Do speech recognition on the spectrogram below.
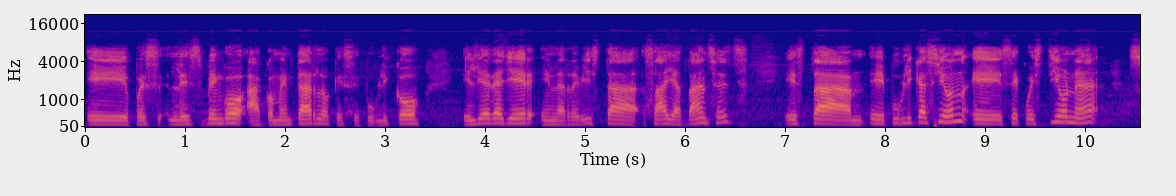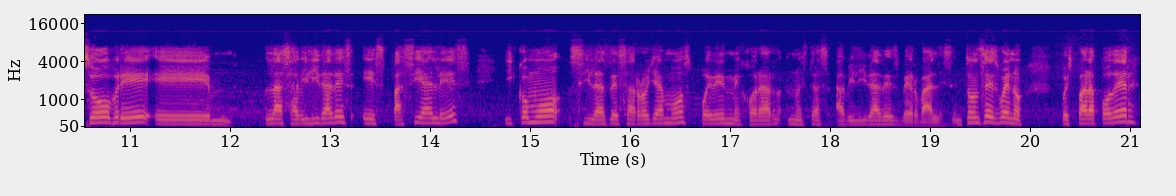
eh, pues les vengo a comentar lo que se publicó el día de ayer en la revista Sci Advances. Esta publicación se cuestiona sobre las habilidades espaciales y cómo si las desarrollamos pueden mejorar nuestras habilidades verbales. Entonces, bueno, pues para poder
